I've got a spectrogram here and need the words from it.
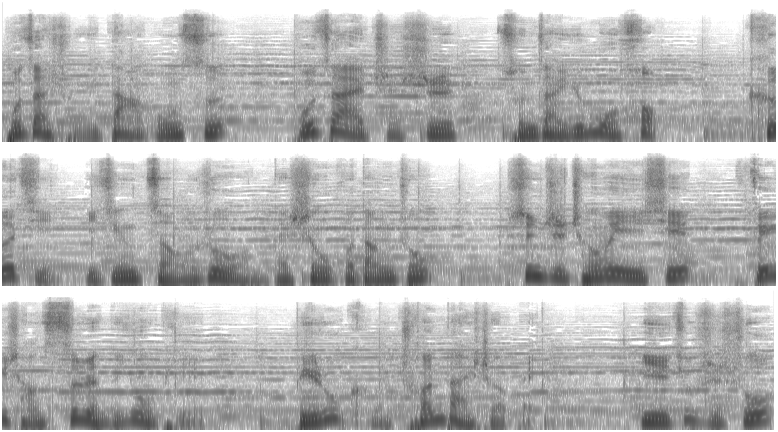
不再属于大公司，不再只是存在于幕后。科技已经走入我们的生活当中，甚至成为一些非常私人的用品，比如可穿戴设备。也就是说，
